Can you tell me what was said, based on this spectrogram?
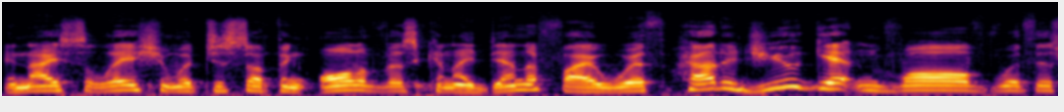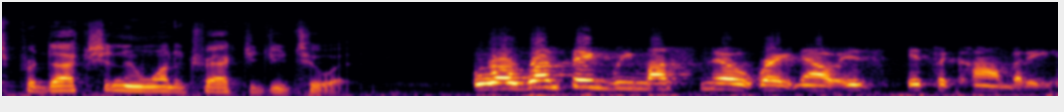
in isolation, which is something all of us can identify with. How did you get involved with this production and what attracted you to it? Well, one thing we must note right now is it's a comedy.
